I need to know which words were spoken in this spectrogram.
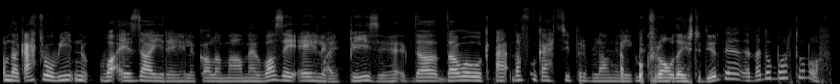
omdat ik echt wil weten, wat is dat hier eigenlijk allemaal? Met wat zijn eigenlijk Amai. bezig? Dat, dat, wou ik, dat vond ik echt super Heb- belangrijk. Moet ik vragen wat je studeerde in middelbaar toen? Of?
